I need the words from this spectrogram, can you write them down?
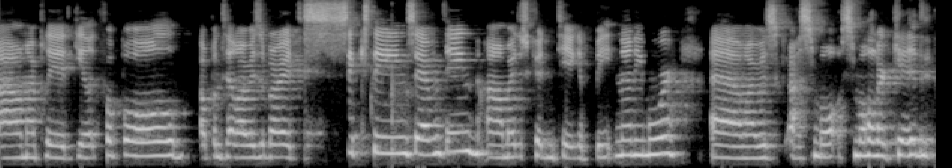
Um, I played Gaelic football up until I was about 16, 17. Um, I just couldn't take a beating anymore. Um, I was a small, smaller kid.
